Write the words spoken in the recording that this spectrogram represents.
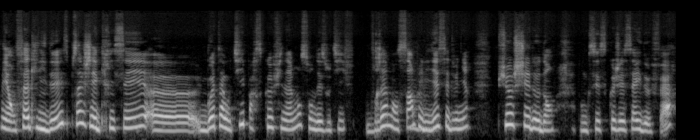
Et en fait, l'idée, c'est pour ça que j'ai écrit c'est euh, une boîte à outils parce que finalement, ce sont des outils vraiment simples. Et mmh l'idée, c'est de venir piocher dedans. Donc, c'est ce que j'essaye de faire.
